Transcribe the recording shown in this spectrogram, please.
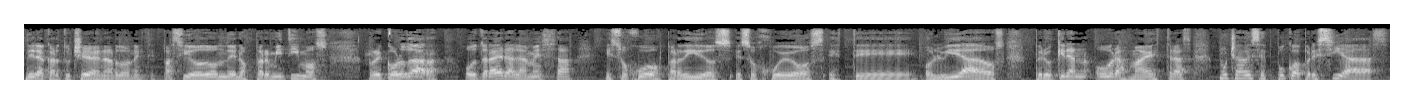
de la cartuchera de Nardón, este espacio donde nos permitimos recordar o traer a la mesa esos juegos perdidos, esos juegos este, olvidados, pero que eran obras maestras, muchas veces poco apreciadas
